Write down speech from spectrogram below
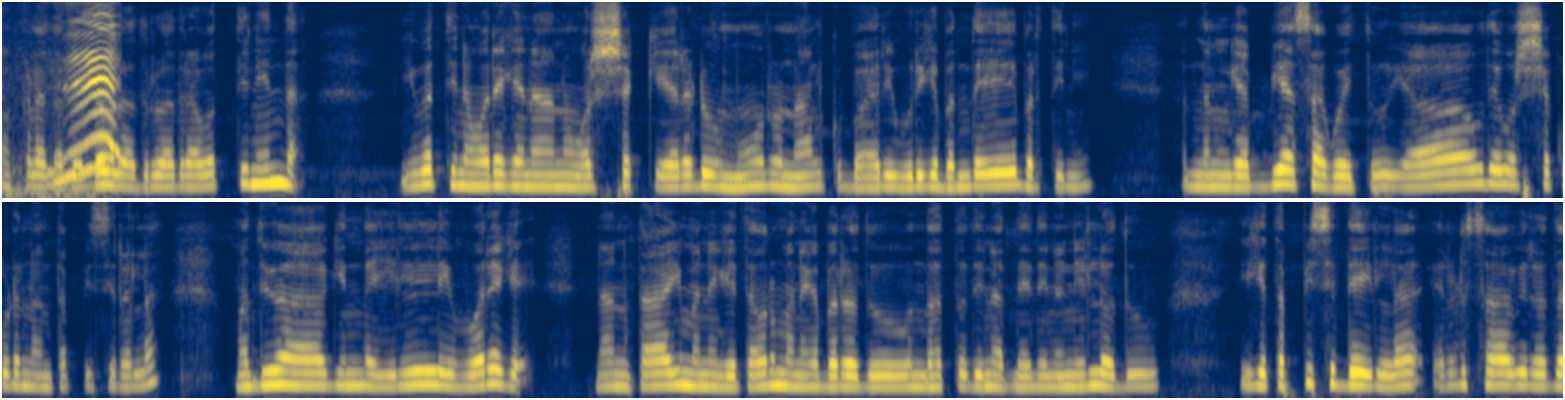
ಮಕ್ಕಳೆಲ್ಲ ದೊಡ್ಡವರಾದರು ಅದರ ಅವತ್ತಿನಿಂದ ಇವತ್ತಿನವರೆಗೆ ನಾನು ವರ್ಷಕ್ಕೆ ಎರಡು, ಮೂರು, ನಾಲ್ಕು ಬಾರಿ ಊರಿಗೆ ಬಂದೇ ಬರ್ತೀನಿ. ಅದು ನನಗೆ ಅಭ್ಯಾಸ ಆಗೋಯ್ತು. ಯಾವುದೇ ವರ್ಷ ಕೂಡ ನಾನು ತಪ್ಪಿಸಿರಲ್ಲ. ಮದುವೆ ಆಗಿಂದ ಇಲ್ಲಿವರೆಗೆ ನಾನು ತಾಯಿ ಮನೆಗೆ, ತವರು ಮನೆಗೆ ಬರೋದು, ಒಂದು ಹತ್ತು ದಿನ, ಹದಿನೈದು ದಿನ ನಿಲ್ಲೋದು, ಹೀಗೆ ತಪ್ಪಿಸಿದ್ದೇ ಇಲ್ಲ. ಎರಡು ಸಾವಿರದ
